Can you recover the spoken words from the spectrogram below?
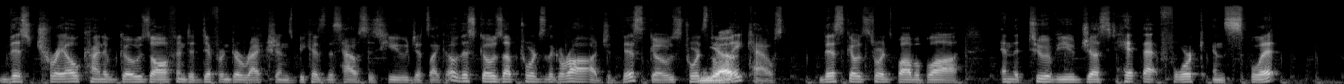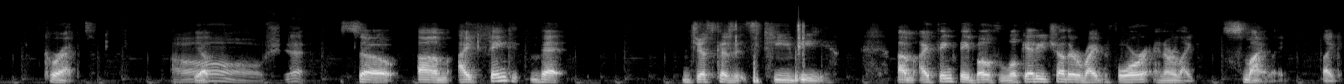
this trail kind of goes off into different directions because this house is huge. It's like, oh, this goes up towards the garage. This goes towards the lake house. This goes towards blah blah blah. And the two of you just hit that fork and split. Correct. Oh shit. So um, I think that just because it's TV, um, I think they both look at each other right before and are like smiling, like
